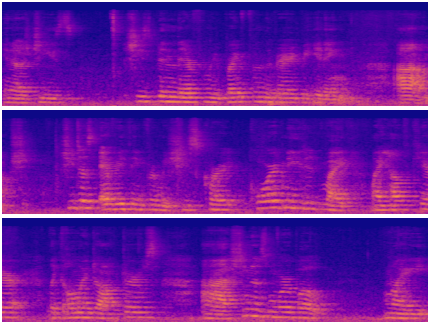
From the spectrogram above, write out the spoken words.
You know, she's she's been there for me right from the very beginning. Um, she, she does everything for me. She's co- coordinated my my health care, like all my doctors. Uh, she knows more about my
